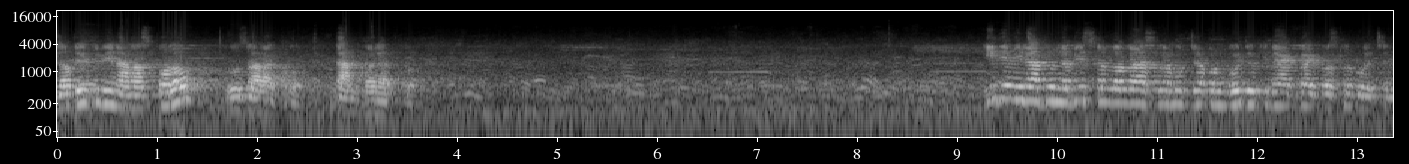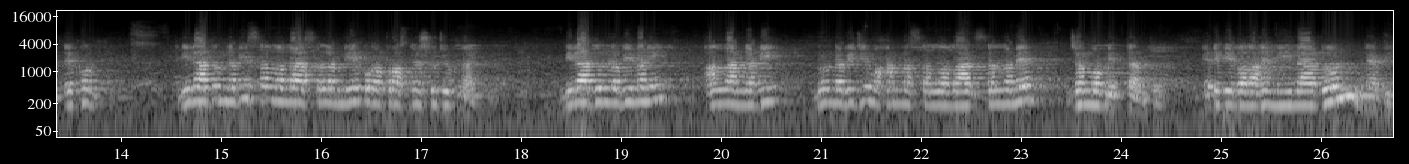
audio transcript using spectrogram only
যতই তুমি নামাজ পড়ো, রোজা রাখো, দান খয়রাত ঈদে মিলাদুল নবী সাল্লাল্লাহু আলাইহি উদযাপন বৈধ কিনা এক ভাই প্রশ্ন করেছেন। দেখুন মিলাদুল নবী সাল্লাল্লাহু আলাইহি ওয়াসাল্লাম নিয়ে কোনো প্রশ্নের সুযোগ নাই। মিলাদুল নবী মানে আল্লাহর নবী, নূর নবীজি মুহাম্মদ সাল্লাল্লাহু আলাইহি সাল্লামের জন্ম বৃত্তান্ত এটাকে বলা হয় মিলাদুল নবী।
